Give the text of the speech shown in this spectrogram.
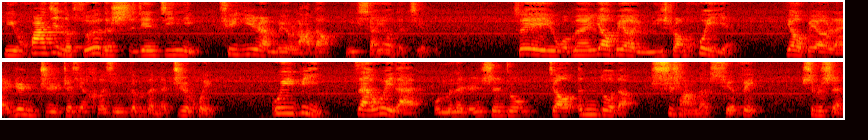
你花尽了所有的时间精力，却依然没有拿到你想要的结果。所以我们要不要有一双慧眼？要不要来认知这些核心根本的智慧，规避在未来我们的人生中交 N 多的市场的学费，是不是？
